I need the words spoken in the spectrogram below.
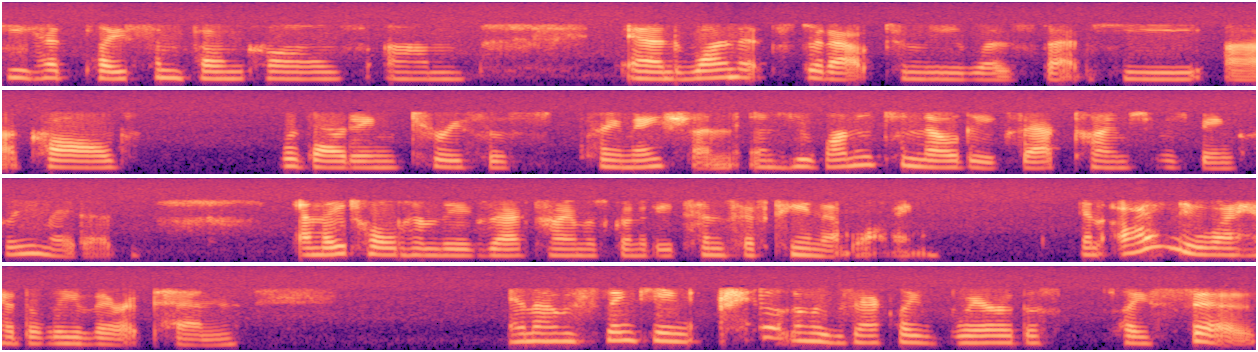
he had placed some phone calls, um, and one that stood out to me was that he uh, called regarding Teresa's cremation, and he wanted to know the exact time she was being cremated. And they told him the exact time was going to be 10:15 that morning. And I knew I had to leave there at 10 and I was thinking, I don't know exactly where this place is.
